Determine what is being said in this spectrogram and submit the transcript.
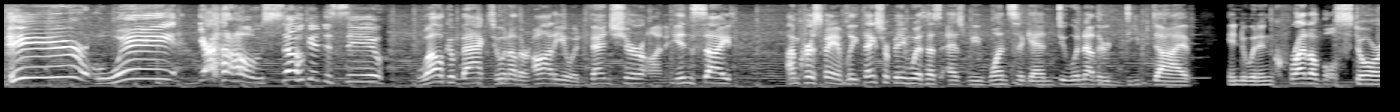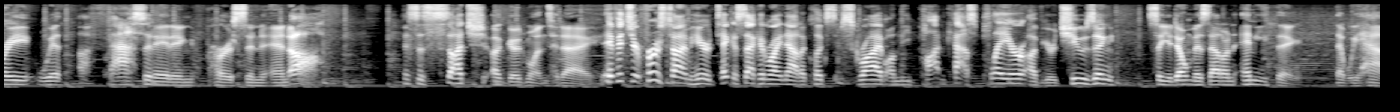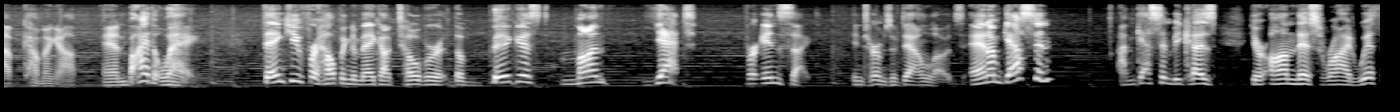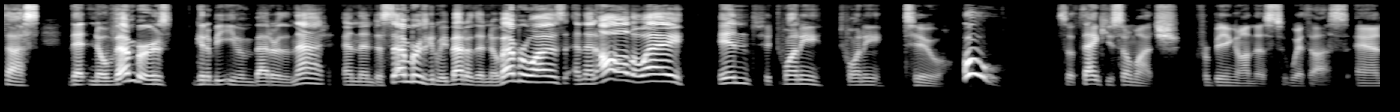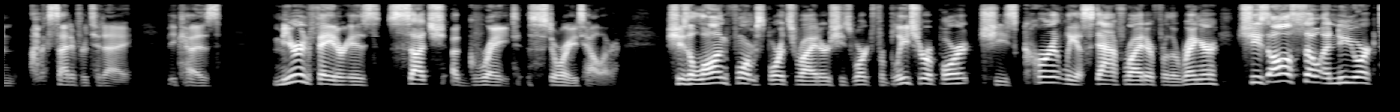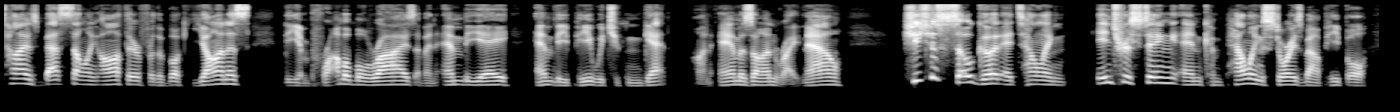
Here we go. So good to see you. Welcome back to another audio adventure on Insight. I'm Chris Van. Thanks for being with us as we once again do another deep dive into an incredible story with a fascinating person. And ah, this is such a good one today. If it's your first time here, take a second right now to click subscribe on the podcast player of your choosing so you don't miss out on anything that we have coming up. And by the way, thank you for helping to make October the biggest month yet for Insight in terms of downloads. And I'm guessing, I'm guessing because you're on this ride with us that November's going to be even better than that. And then December is going to be better than November was. And then all the way into 2022. Woo! So thank you so much for being on this with us. And I'm excited for today because Mirin Fader is such a great storyteller. She's a long form sports writer. She's worked for Bleacher Report. She's currently a staff writer for The Ringer. She's also a New York Times bestselling author for the book Giannis The Improbable Rise of an NBA MVP, which you can get on Amazon right now. She's just so good at telling interesting and compelling stories about people.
